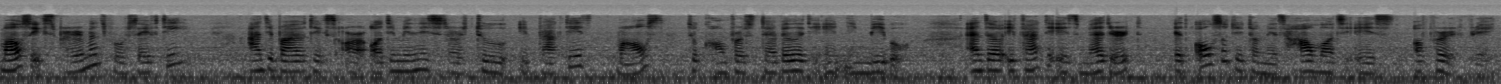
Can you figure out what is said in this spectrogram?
mouse experiments for safety. Antibiotics are administered to infected mouse to confirm stability in in vivo, and the effect is measured. It also determines how much is appropriate.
